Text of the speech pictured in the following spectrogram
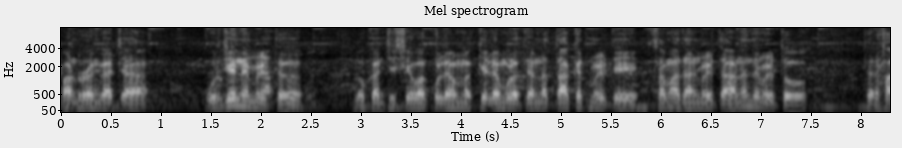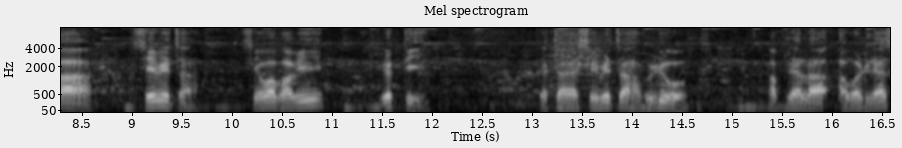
पांडुरंगाच्या ऊर्जेनं मिळतं. लोकांची सेवा केल्या केल्यामुळं त्यांना ताकद मिळते समाधान मिळतं आनंद मिळतो. तर हा सेवेचा सेवाभावी व्यक्ती त्याच्या सेवेचा हा व्हिडिओ आपल्याला आवडल्यास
